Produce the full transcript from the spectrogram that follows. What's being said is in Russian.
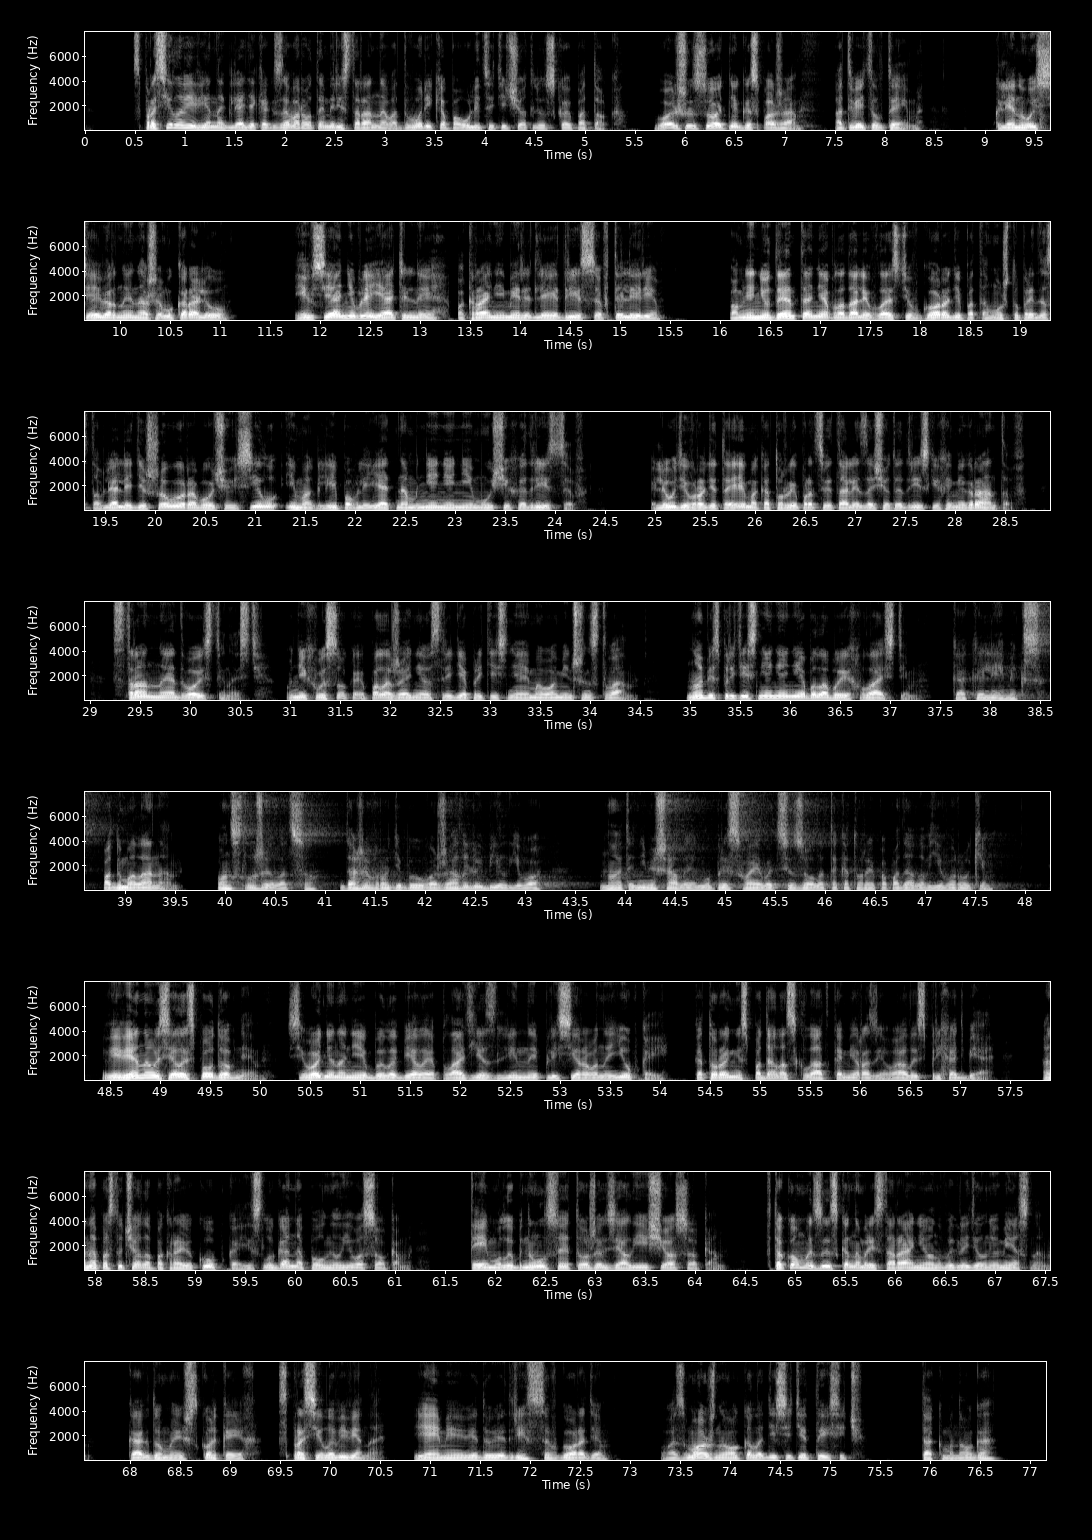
Спросила Вивена, глядя, как за воротами ресторанного дворика по улице течет людской поток. «Больше сотни, госпожа», – ответил Тейм. «Клянусь северный нашему королю. И все они влиятельны, по крайней мере для Эдриса в Телире. По мнению Дента, они обладали властью в городе, потому что предоставляли дешевую рабочую силу и могли повлиять на мнение неимущих эдрисцев. Люди вроде Тейма, которые процветали за счет эдрисских эмигрантов – Странная двойственность. У них высокое положение в среде притесняемого меньшинства. Но без притеснения не было бы их власти. Как и Лемикс, подумала она. Он служил отцу, даже вроде бы уважал и любил его, но это не мешало ему присваивать все золото, которое попадало в его руки. Вивена уселась поудобнее. Сегодня на ней было белое платье с длинной плессированной юбкой, которая не спадала складками, развивалась при ходьбе. Она постучала по краю кубка, и слуга наполнил его соком. Тейм улыбнулся и тоже взял еще соком. В таком изысканном ресторане он выглядел неуместным. «Как думаешь, сколько их?» – спросила Вивена. «Я имею в виду Идрисса в городе. Возможно, около десяти тысяч». «Так много?»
